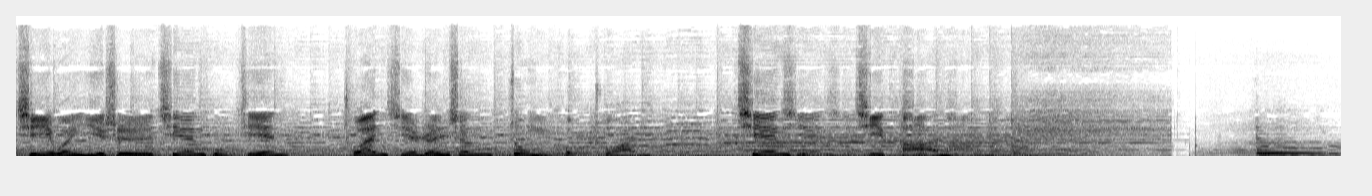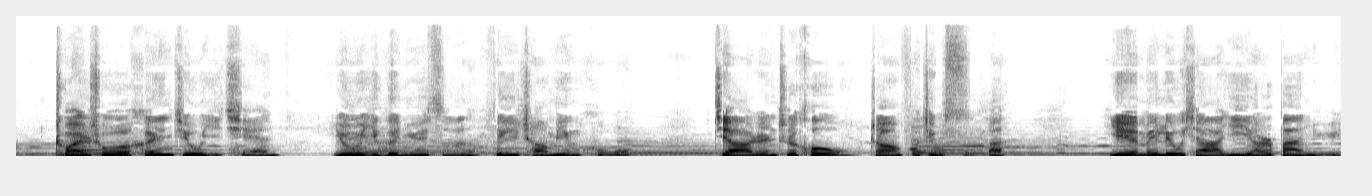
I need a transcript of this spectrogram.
奇闻异事千古间，传奇人生众口传。千古奇谈。传说很久以前，有一个女子非常命苦，嫁人之后丈夫就死了，也没留下一儿半女。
